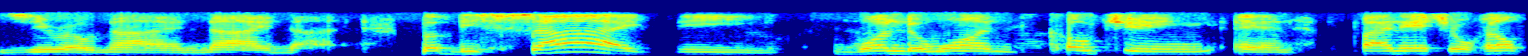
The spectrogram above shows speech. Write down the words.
0999. But beside the one to one coaching and financial health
